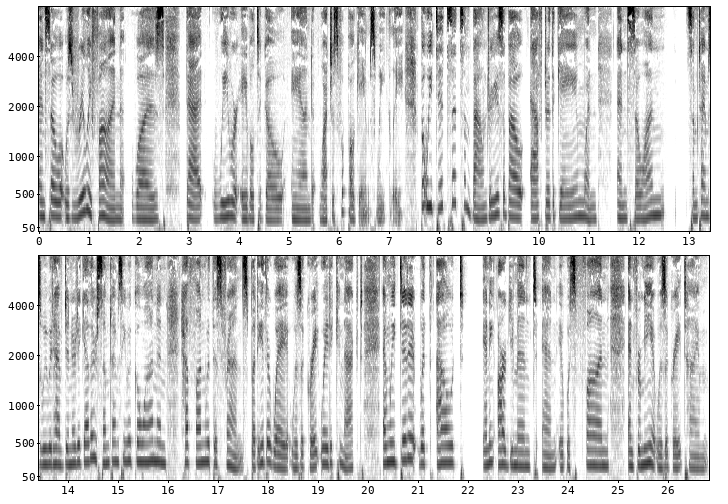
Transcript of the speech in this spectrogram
And so what was really fun was that we were able to go and watch his football games weekly. But we did set some boundaries about after the game and and so on. Sometimes we would have dinner together. Sometimes he would go on and have fun with his friends. But either way, it was a great way to connect. And we did it without any argument and it was fun. And for me, it was a great time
